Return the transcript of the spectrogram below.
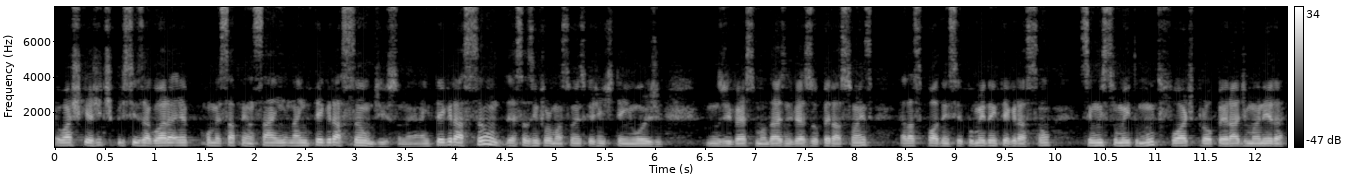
Eu acho que a gente precisa agora é começar a pensar em, na integração disso. Né? A integração dessas informações que a gente tem hoje nos diversos modais, nas diversas operações, elas podem ser, por meio da integração, ser um instrumento muito forte para operar de maneira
